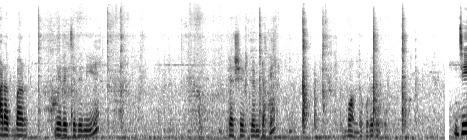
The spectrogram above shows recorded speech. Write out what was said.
আর একবার নেড়ে চেড়ে নিয়ে গ্যাসের ফ্লেমটাকে বন্ধ করে দেবো। যে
